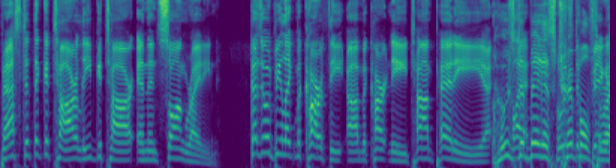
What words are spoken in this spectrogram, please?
best at the guitar, lead guitar, and then songwriting. Because it would be like McCarthy, uh, McCartney, Tom Petty. uh, Who's the biggest who's triple the biggest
